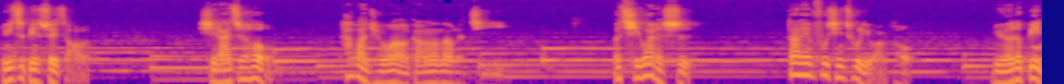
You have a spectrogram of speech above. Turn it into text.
女子便睡着了。醒来之后，她完全忘了刚刚那段记忆。而奇怪的是，那天父亲处理完后。女儿的病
